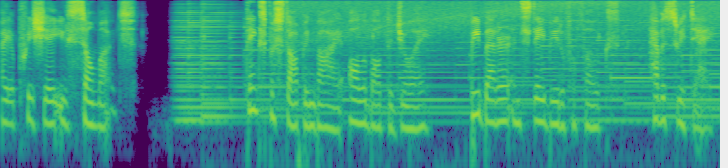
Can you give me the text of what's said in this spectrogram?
I appreciate you so much. Thanks for stopping by All About the Joy. Be better and stay beautiful, folks. Have a sweet day.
